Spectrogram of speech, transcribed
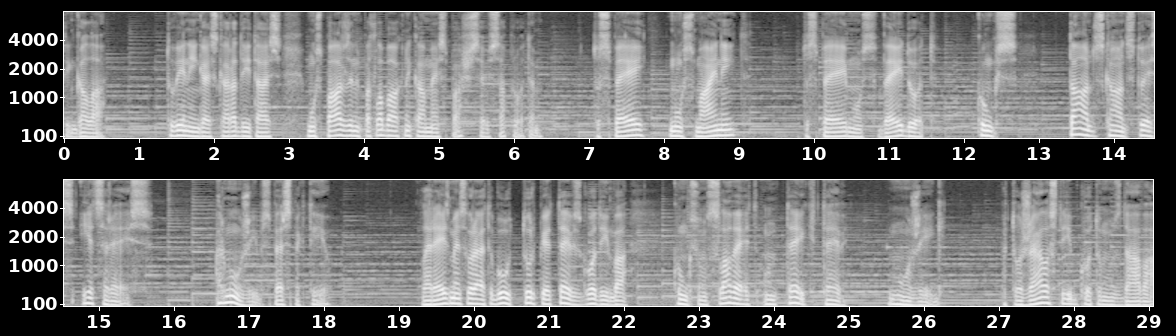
tikt galā. Tu vienīgais, kā radītājs, mūs pārzini pat labāk nekā mēs paši sevi saprotam. Tu spēj mūs mainīt, tu spēj mūs veidot, kungs, tādus, kādus tu esi iecerējis, ar mūžības perspektīvu. Lai reiz mēs varētu būt tur pie tevis godībā, kungs, un slavēt un teikt tevi mūžīgi, par to žēlastību, ko tu mums dāvā,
